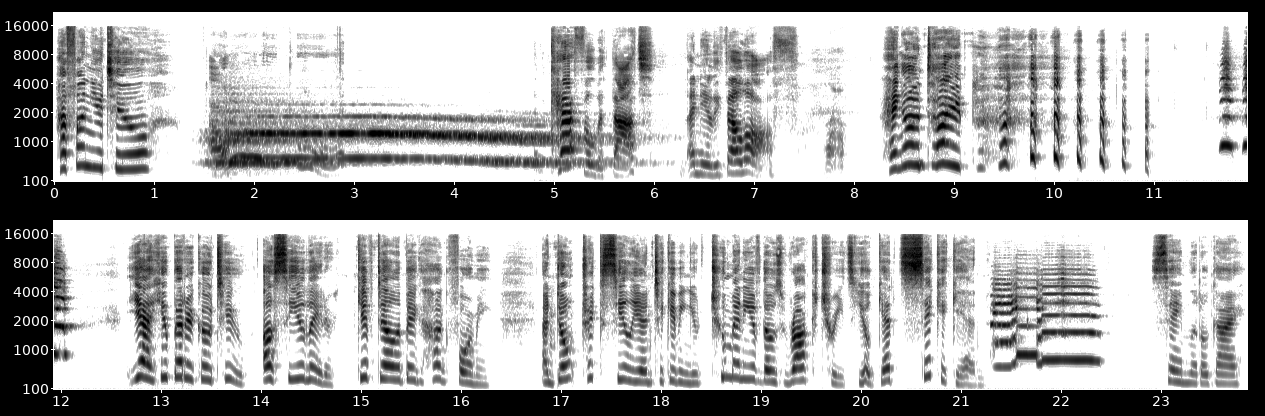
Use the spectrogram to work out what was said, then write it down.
Have fun, you two. Careful with that. I nearly fell off. Hang on tight. yeah, you better go too. I'll see you later. Give Dell a big hug for me. And don't trick Celia into giving you too many of those rock treats. You'll get sick again. Same little guy.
